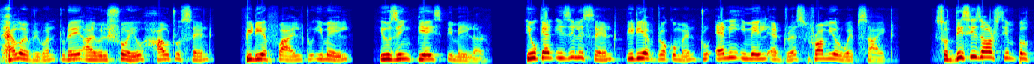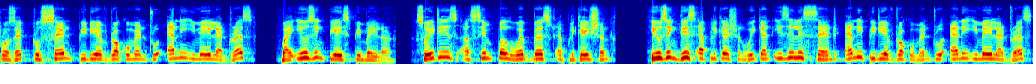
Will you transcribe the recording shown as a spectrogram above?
Hello everyone, today I will show you how to send PDF file to email using PHP mailer. You can easily send PDF document to any email address from your website. So this is our simple project to send PDF document to any email address by using PHP mailer. So it is a simple web-based application. Using this application we can easily send any PDF document to any email address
